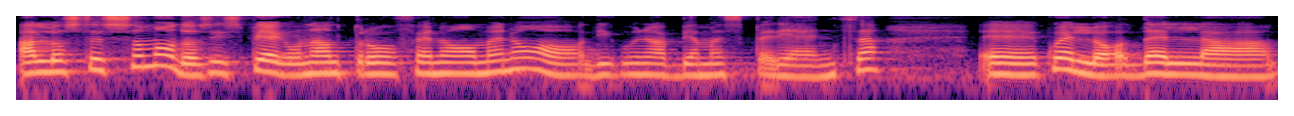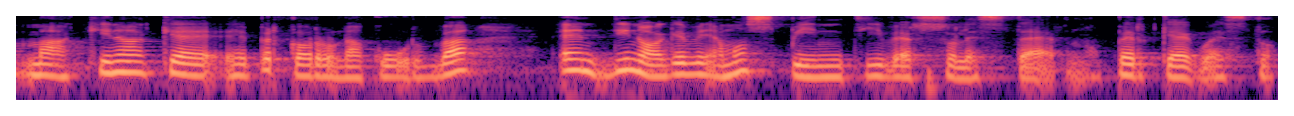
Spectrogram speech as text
Allo stesso modo si spiega un altro fenomeno di cui noi abbiamo esperienza, eh, quello della macchina che eh, percorre una curva e di noi che veniamo spinti verso l'esterno. Perché questo?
